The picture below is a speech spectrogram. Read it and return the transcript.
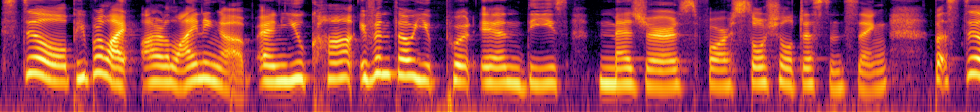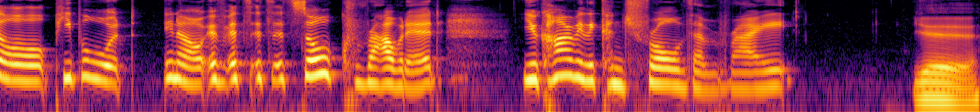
still, people like are lining up, and you can't. Even though you put in these measures for social distancing, but still, people would, you know, if it's it's it's so crowded, you can't really control them, right? Yeah.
